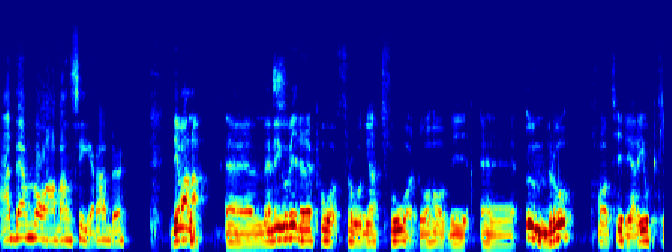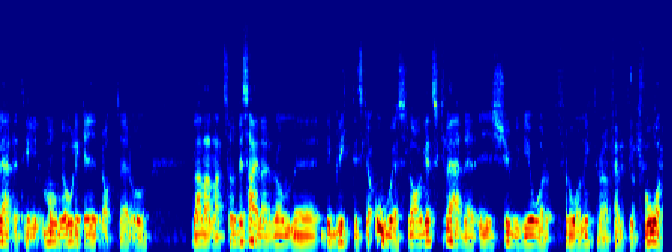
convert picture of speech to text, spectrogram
ja, den var avancerad du. Det var alla. Eh, men vi går vidare på fråga två. Då har vi eh, Umbro har tidigare gjort kläder till många olika idrotter och Bland annat så designade de eh, det brittiska OS-lagets kläder i 20 år från 1952. Eh,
